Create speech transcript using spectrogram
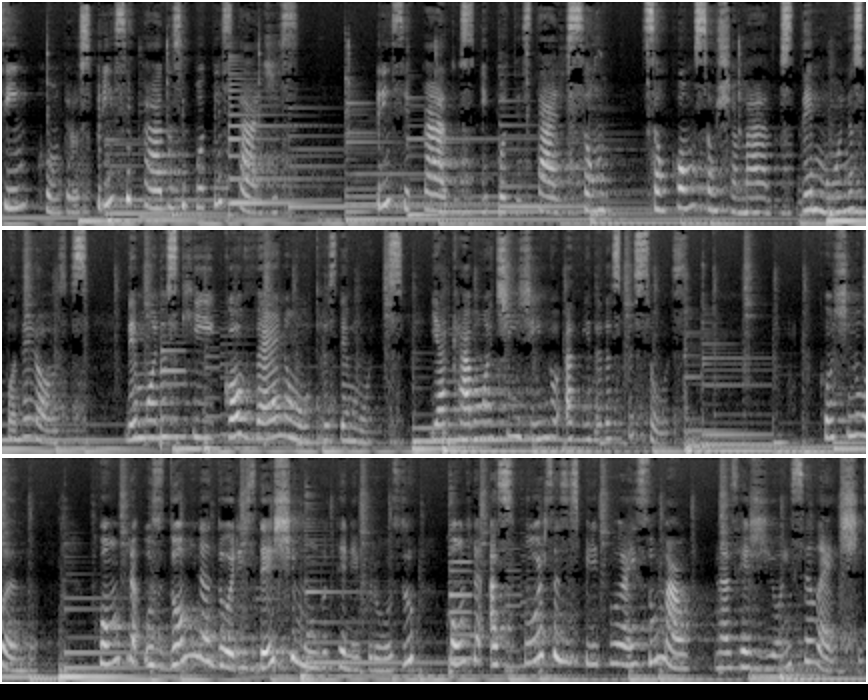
sim contra os principados e potestades. Principados e potestades são, são como são chamados demônios poderosos, demônios que governam outros demônios e acabam atingindo a vida das pessoas. Continuando, contra os dominadores deste mundo tenebroso, contra as forças espirituais do mal nas regiões celestes.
